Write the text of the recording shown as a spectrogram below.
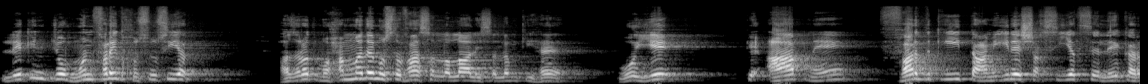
لیکن جو منفرد خصوصیت حضرت محمد مصطفیٰ صلی اللہ علیہ وسلم کی ہے، وہ یہ کہ آپ نے فرد کی تعمیر شخصیت سے لے کر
